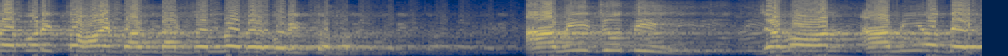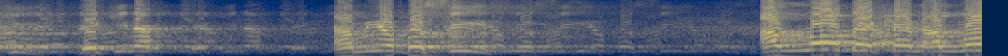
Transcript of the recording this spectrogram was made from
ব্যবহৃত হয়, বান্দার জন্য ব্যবহৃত হয়। আমি যদি, যেমন আমিও দেখি দেখি না? আমিও বসির। আল্লাহ দেখেন, আল্লাহ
